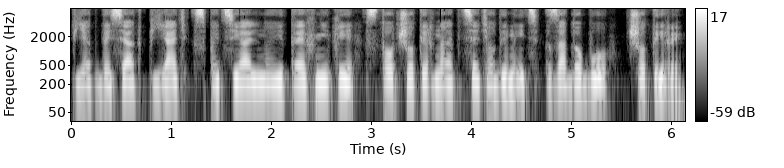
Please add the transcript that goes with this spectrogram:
55 спеціальної техніки 114 одиниць за добу, 4.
